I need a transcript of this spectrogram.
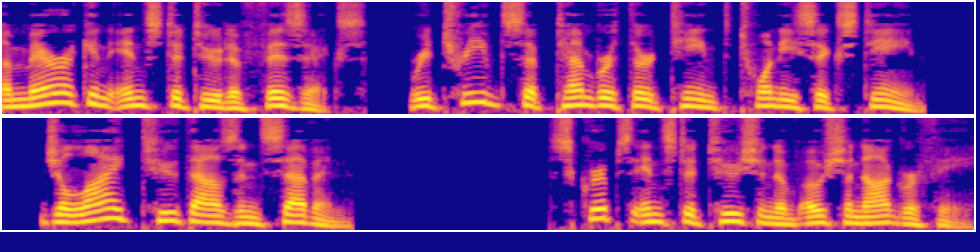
American Institute of Physics. Retrieved September 13, 2016. July 2007 Scripps Institution of Oceanography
